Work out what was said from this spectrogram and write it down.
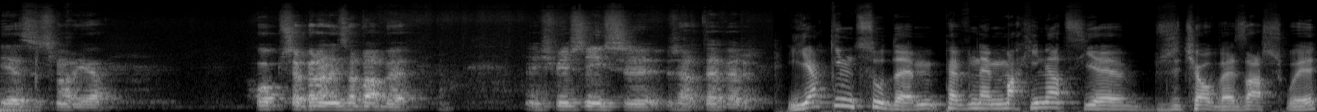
Jezus Maria. Chłop przebrany za babę. Najśmieszniejszy żart ever. Jakim cudem pewne machinacje życiowe zaszły?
